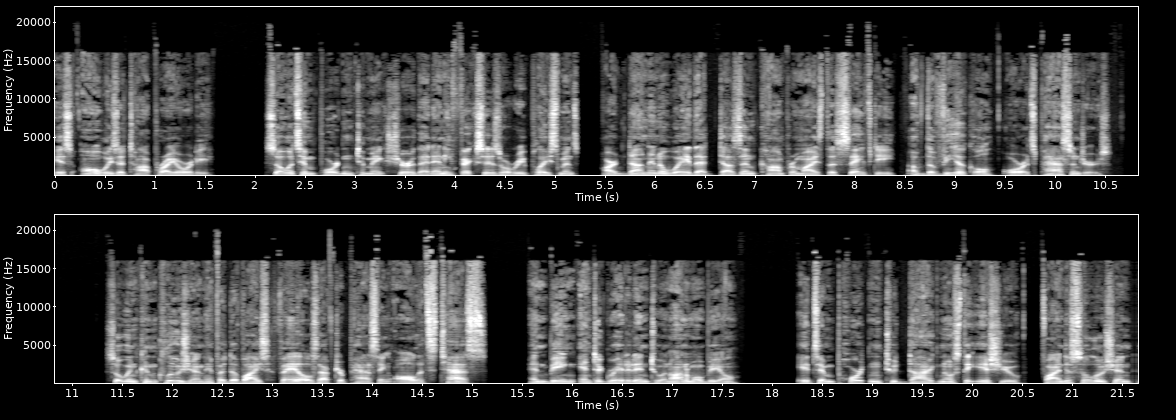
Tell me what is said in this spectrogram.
is always a top priority. So it's important to make sure that any fixes or replacements are done in a way that doesn't compromise the safety of the vehicle or its passengers. So, in conclusion, if a device fails after passing all its tests and being integrated into an automobile, it's important to diagnose the issue, find a solution,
